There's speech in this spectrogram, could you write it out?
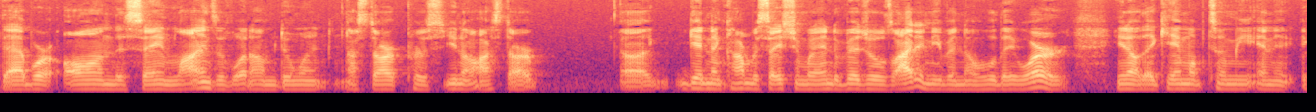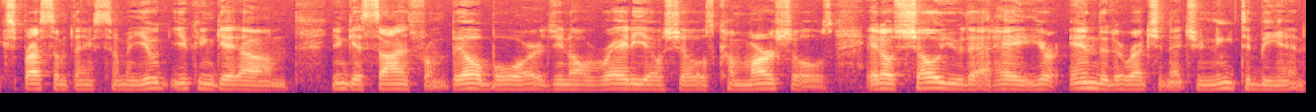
that were on the same lines of what I'm doing. I start, you know, I start uh, getting in conversation with individuals I didn't even know who they were. You know, they came up to me and expressed some things to me. You you can get um you can get signs from billboards, you know, radio shows, commercials. It'll show you that hey, you're in the direction that you need to be in,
